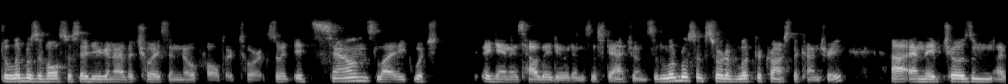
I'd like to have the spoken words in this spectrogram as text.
the liberals have also said you're going to have a choice in no fault or tort. So it, it sounds like, which again is how they do it in Saskatchewan. So the liberals have sort of looked across the country, uh, and they've chosen uh,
